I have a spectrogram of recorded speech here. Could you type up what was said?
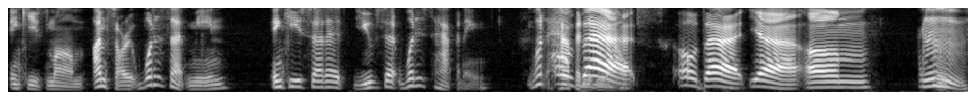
Inky's mom. I'm sorry, what does that mean? Inky said it, you've said it. What is happening? What happened in the that. Alps? Oh, that. Yeah. Um. Mm.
